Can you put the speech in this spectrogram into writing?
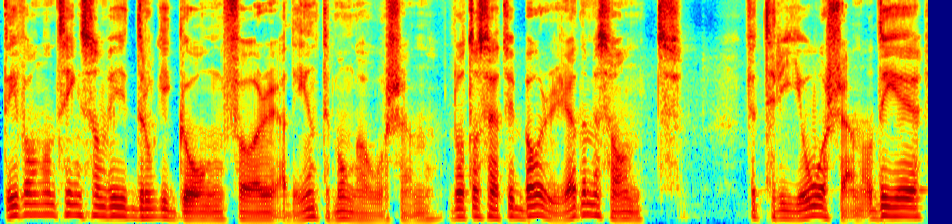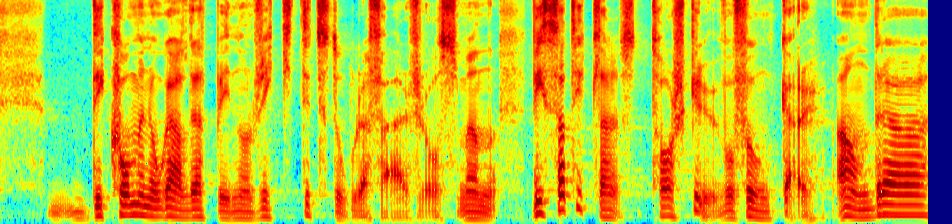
Det var någonting som vi drog igång för, ja, det är inte många år sedan. Låt oss säga att vi började med sånt för tre år sedan. Och det, det kommer nog aldrig att bli någon riktigt stor affär för oss. Men vissa titlar tar skruv och funkar. Andra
